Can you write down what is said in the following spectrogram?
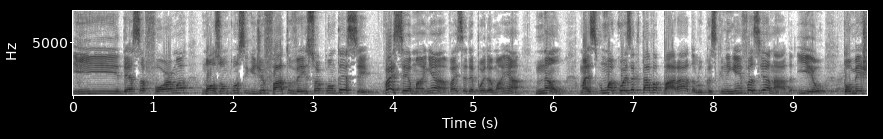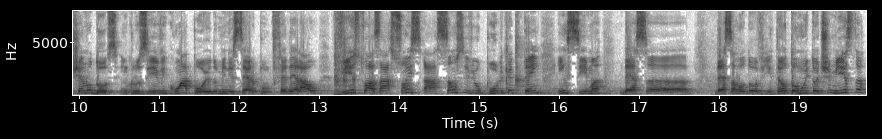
e dessa forma nós vamos conseguir de fato ver isso acontecer. Vai ser amanhã? Vai ser depois da manhã? Não. Mas uma coisa que estava parada, Lucas, que ninguém fazia nada. E eu tô mexendo doce, inclusive com o apoio do Ministério Público Federal, visto as ações, a ação civil pública que tem em cima dessa, dessa rodovia. Então eu estou muito otimista.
